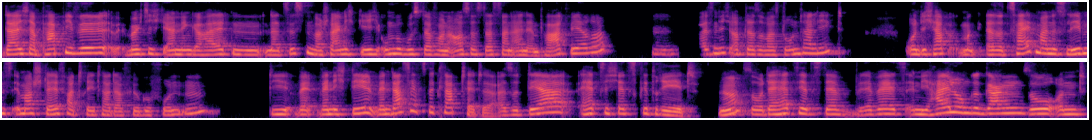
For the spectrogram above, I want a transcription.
da ich ja Papi will, möchte ich gerne den gehaltenen Narzissten. Wahrscheinlich gehe ich unbewusst davon aus, dass das dann ein Empath wäre. Mhm. weiß nicht, ob da sowas drunter liegt. Und ich habe also Zeit meines Lebens immer Stellvertreter dafür gefunden, die, wenn, wenn ich den, wenn das jetzt geklappt hätte, also der hätte sich jetzt gedreht, ne? So, der hätte jetzt, der, der wäre jetzt in die Heilung gegangen, so und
